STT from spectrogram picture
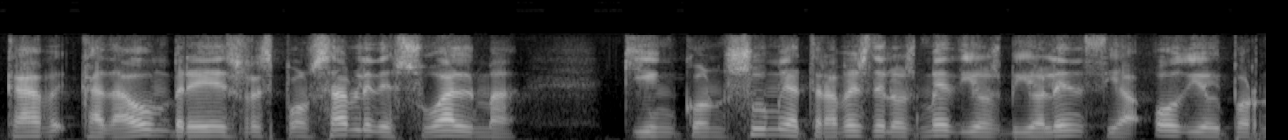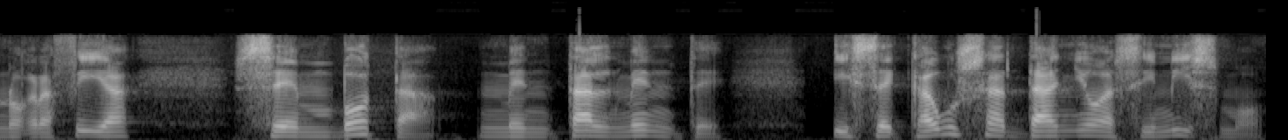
Cada hombre es responsable de su alma. Quien consume a través de los medios violencia, odio y pornografía se embota mentalmente y se causa daño a sí mismo.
